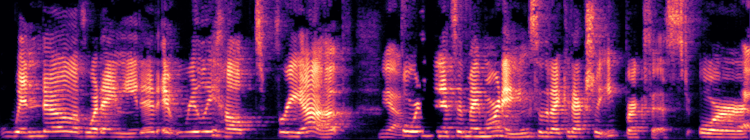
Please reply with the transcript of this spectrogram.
window of what I needed, it really helped free up yeah. 40 minutes of my morning so that I could actually eat breakfast or yeah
